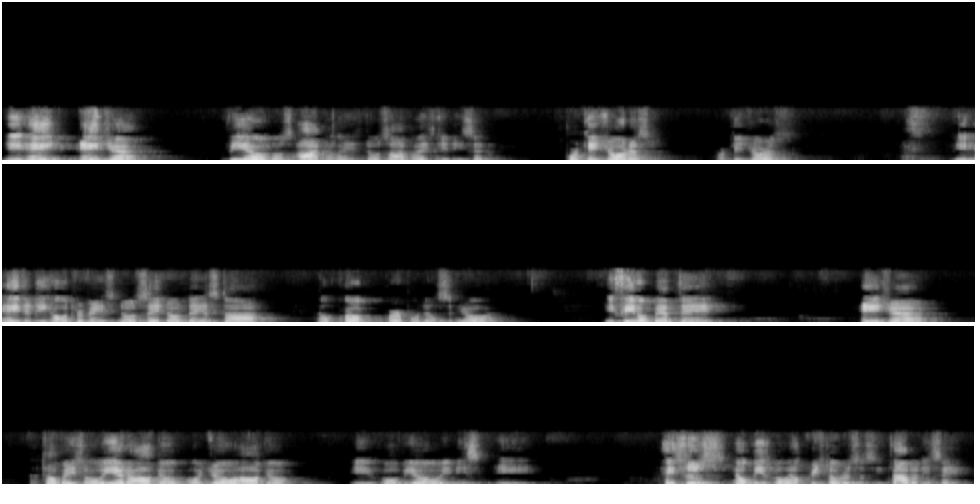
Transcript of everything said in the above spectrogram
y e, ella vio los ángeles, dos ángeles que dicen, ¿por qué lloras? ¿Por qué lloras? Y ella dijo otra vez, no sé dónde está el cuerpo del Señor. Y finalmente, ella tal vez oír algo, oyó algo y volvió y, y Jesús el mismo, el Cristo resucitado, dice,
